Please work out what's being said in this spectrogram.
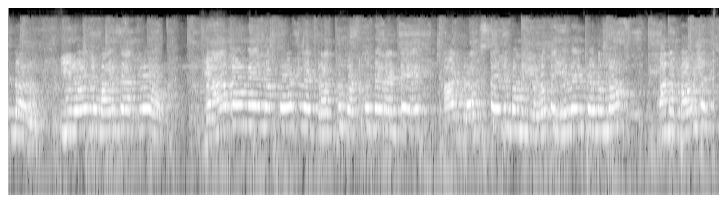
చేస్తున్నారు. ఈ రోజు వైజాగ్లో యాభై వేల కోట్ల డ్రగ్ పట్టుకున్నారంటే ఆ డ్రగ్స్ తోటి మన యువత ఏమైపోయినమ్మా మన భవిష్యత్తు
